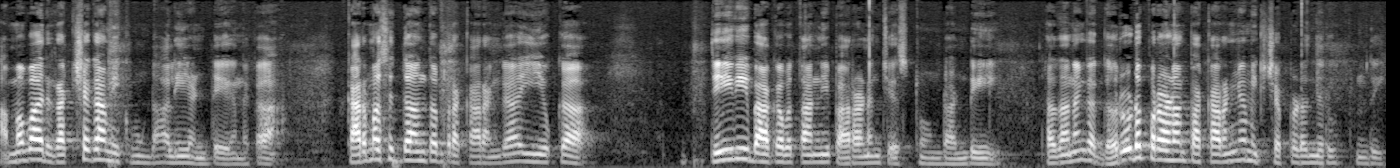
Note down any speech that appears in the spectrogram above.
అమ్మవారి రక్షగా మీకు ఉండాలి అంటే కనుక కర్మ సిద్ధాంతం ప్రకారంగా ఈ యొక్క దేవి భాగవతాన్ని పారాయణం చేస్తూ ఉండండి. ప్రధానంగా గరుడ పురాణం ప్రకారంగా మీకు చెప్పడం జరుగుతుంది.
